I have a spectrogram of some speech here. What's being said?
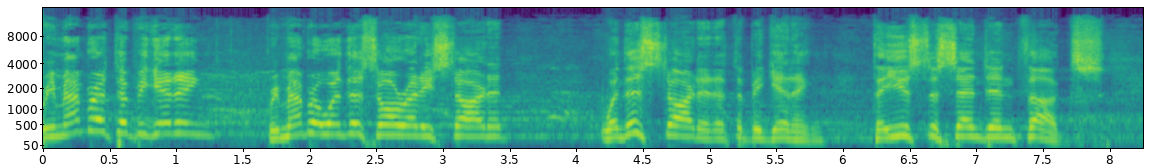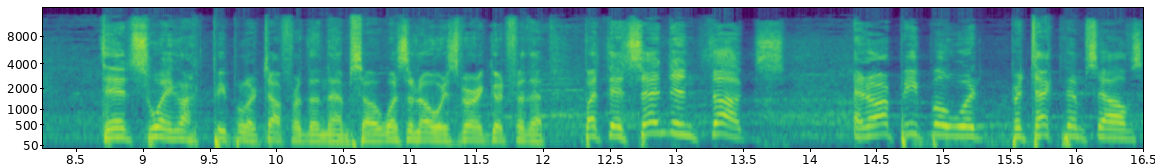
Remember at the beginning, Remember when this already started? When this started at the beginning, they used to send in thugs. They'd swing. Oh, people are tougher than them, so it wasn't always very good for them. But they'd send in thugs, and our people would protect themselves,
